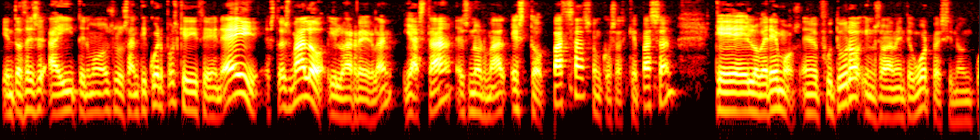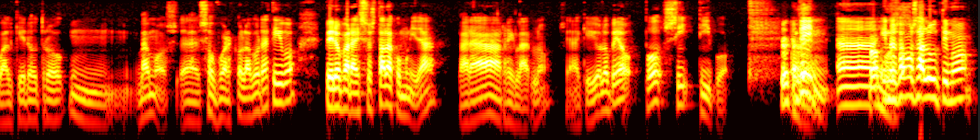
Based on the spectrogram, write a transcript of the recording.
y entonces ahí tenemos los anticuerpos que dicen, hey, esto es malo y lo arreglan. Ya está, es normal. Esto pasa, son cosas que pasan, que lo veremos en el futuro y no solamente en WordPress, sino en cualquier otro, mm, vamos, eh, software colaborativo. Pero para eso está la comunidad, para arreglarlo. O sea, que yo lo veo positivo. En fin, eh, y nos vamos al último,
